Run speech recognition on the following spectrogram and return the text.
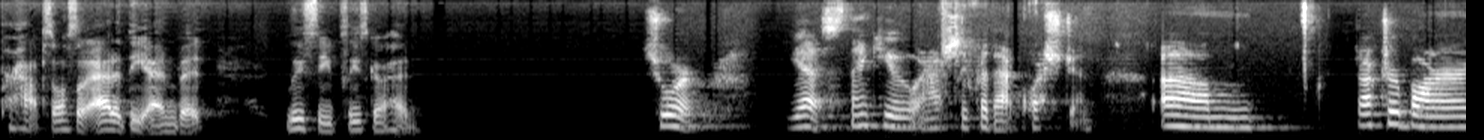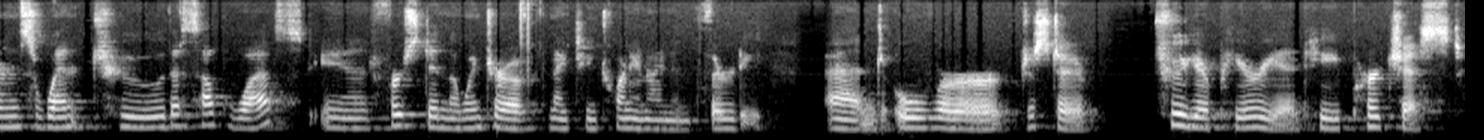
perhaps also add at the end, but Lucy, please go ahead. Sure. Yes, thank you, Ashley, for that question. Um, Dr. Barnes went to the Southwest in first in the winter of 1929 and 30, and over just a two-year period, he purchased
